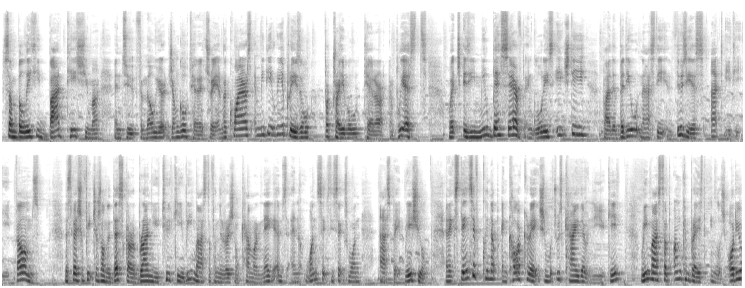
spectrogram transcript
some belated bad taste humour into familiar jungle territory and requires immediate reappraisal for tribal terror completists, which is a meal best served in glorious HD by the video nasty enthusiasts at 88 Films. The special features on the disc are a brand new 2K remaster from the original camera negatives in 166:1 aspect ratio, an extensive cleanup and colour correction which was carried out in the UK, remastered uncompressed English audio,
